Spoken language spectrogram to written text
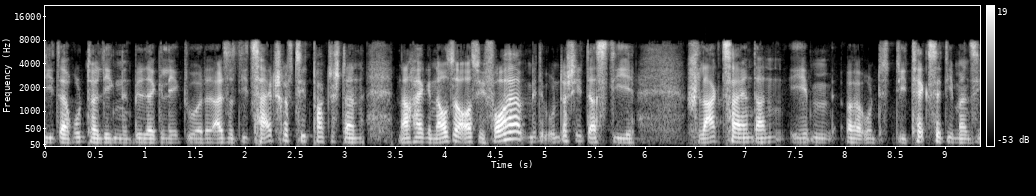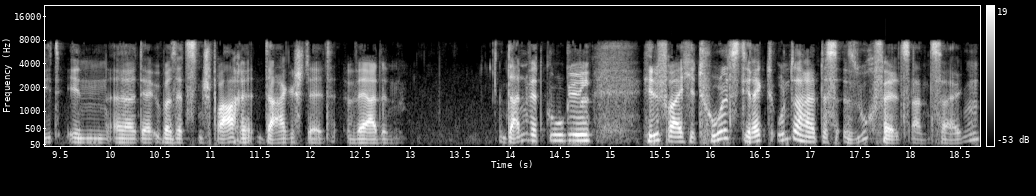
die darunterliegenden Bilder gelegt wurde. Also die Zeitschrift sieht praktisch dann nachher genauso aus wie vorher, mit dem Unterschied, dass die Schlagzeilen dann eben äh, und die Texte, die man sieht, in äh, der übersetzten Sprache dargestellt werden. Dann wird Google hilfreiche Tools direkt unterhalb des Suchfelds anzeigen.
